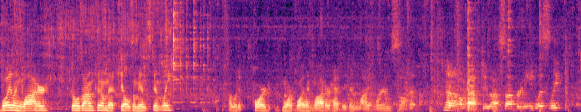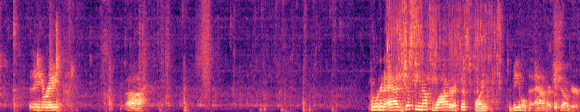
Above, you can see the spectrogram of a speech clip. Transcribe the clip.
Boiling water goes onto them that kills them instantly. I would have poured more boiling water had they been live worms so that none of them have to uh, suffer needlessly. At any rate, uh, and we're going to add just enough water at this point to be able to add our sugar.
